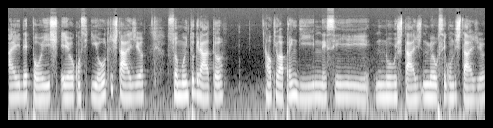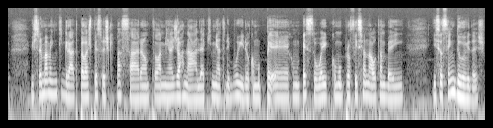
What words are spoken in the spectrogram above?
Aí depois eu consegui outro estágio. Sou muito grato ao que eu aprendi nesse no estágio, no meu segundo estágio. Extremamente grato pelas pessoas que passaram pela minha jornada, que me atribuíram como, é, como pessoa e como profissional também. Isso sem dúvidas.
